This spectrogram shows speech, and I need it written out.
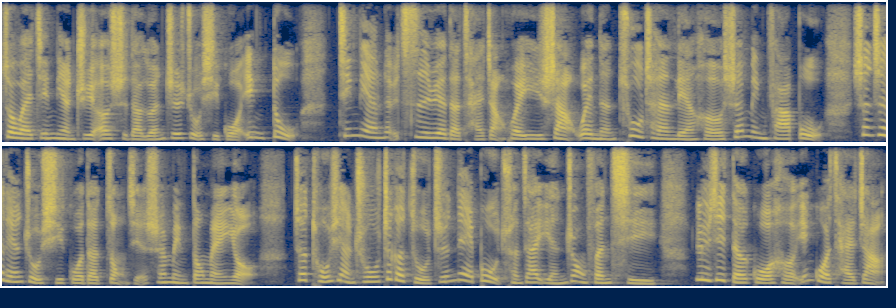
作为今年 G 二十的轮值主席国，印度。今年四月的财长会议上未能促成联合声明发布，甚至连主席国的总结声明都没有，这凸显出这个组织内部存在严重分歧。预计德国和英国财长、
